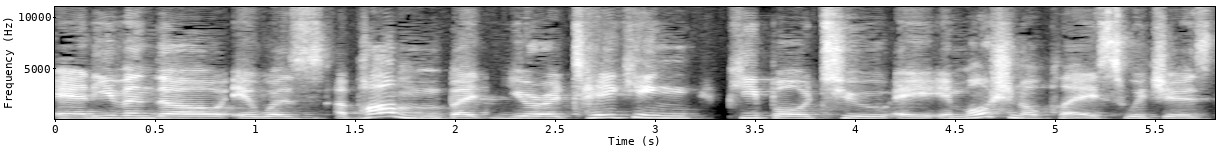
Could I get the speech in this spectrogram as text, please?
and even though it was a problem but you're taking people to a emotional place which is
